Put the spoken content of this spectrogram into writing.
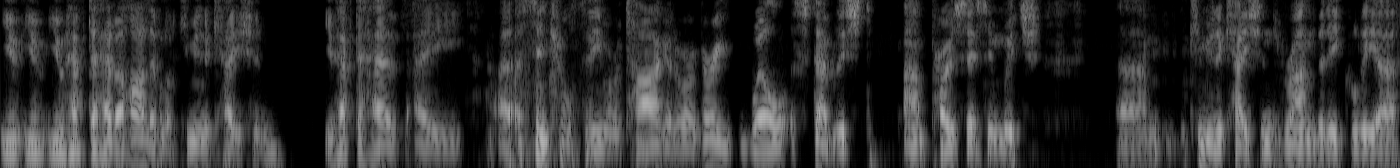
you you you have to have a high level of communication. You have to have a a central theme or a target or a very well established um, process in which um, communications run, but equally a,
